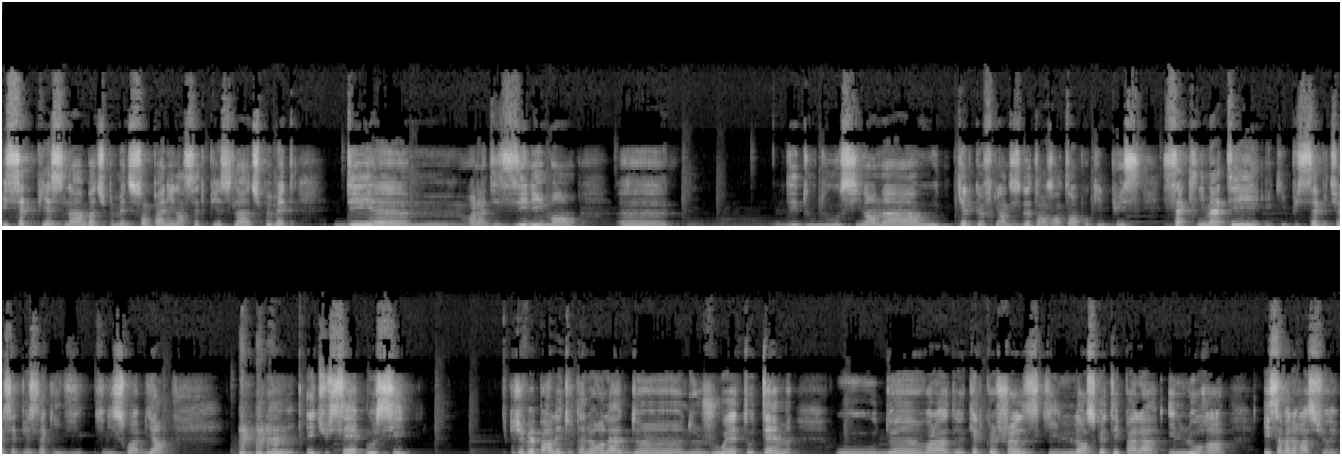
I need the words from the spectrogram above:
Et cette pièce-là, bah, tu peux mettre son panier dans cette pièce-là. Tu peux mettre des, euh, voilà, des éléments, euh, des doudous s'il en a, ou quelques friandises de temps en temps pour qu'il puisse s'acclimater et qu'il puisse s'habituer à cette pièce-là, qu'il y soit bien. et tu sais aussi je vais parler tout à l'heure là d'un jouet totem ou de voilà de quelque chose qui lorsque t'es pas là, il l'aura et ça va le rassurer.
